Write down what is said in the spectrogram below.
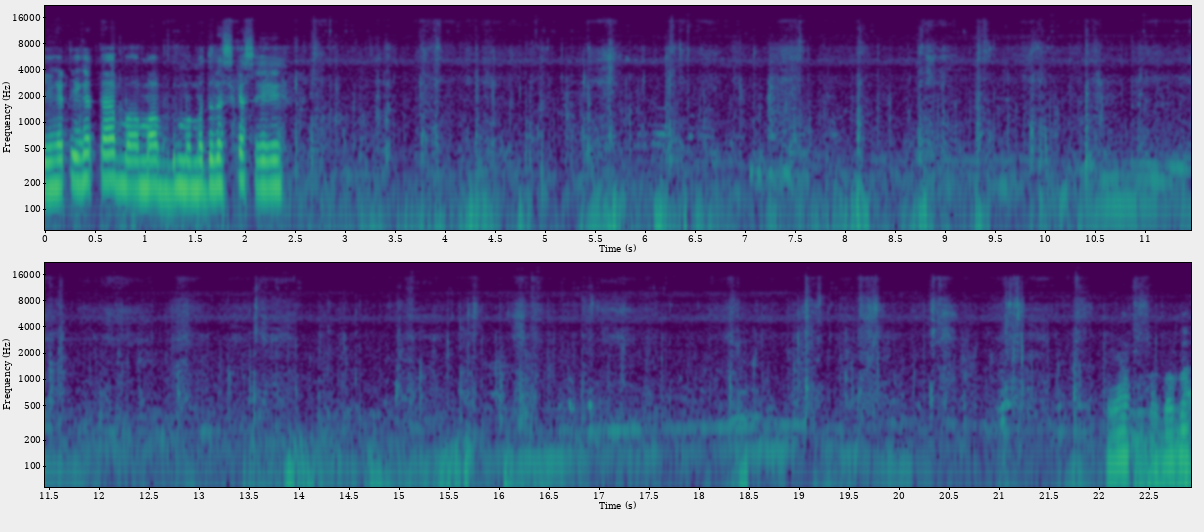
Ingat-ingat ha, ma- ma- ma- madulas kasi. Kaya, pababa.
